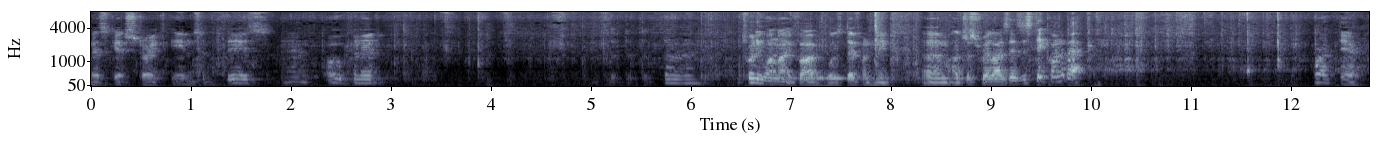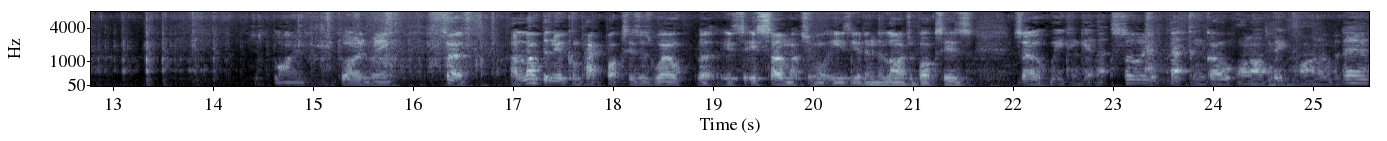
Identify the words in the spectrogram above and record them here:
Let's get straight into this and open it. Twenty-one ninety-five. It was definitely. Um, I just realised there's a stick on the back, right there. Just blind, blind me. So I love the new compact boxes as well. Look, it's it's so much more easier than the larger boxes. So we can get that sorted. That can go on our big pile over there.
